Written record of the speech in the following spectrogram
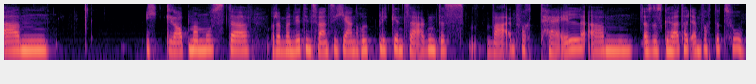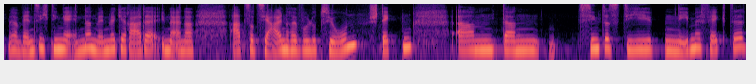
Ähm, ich glaube, man muss da, oder man wird in 20 Jahren rückblickend sagen, das war einfach Teil, ähm, also das gehört halt einfach dazu. Ja, wenn sich Dinge ändern, wenn wir gerade in einer Art sozialen Revolution stecken, ähm, dann sind das die Nebeneffekte,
